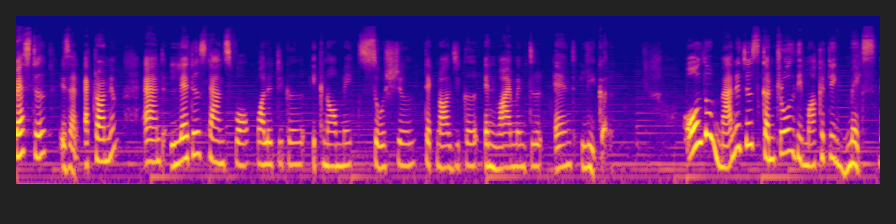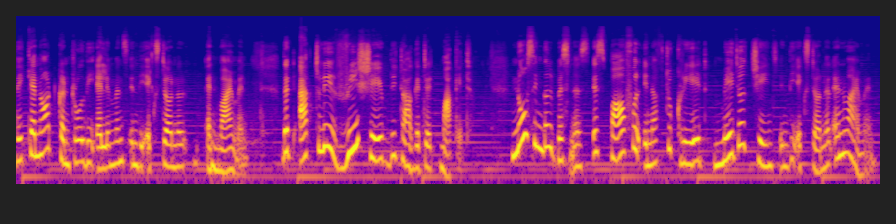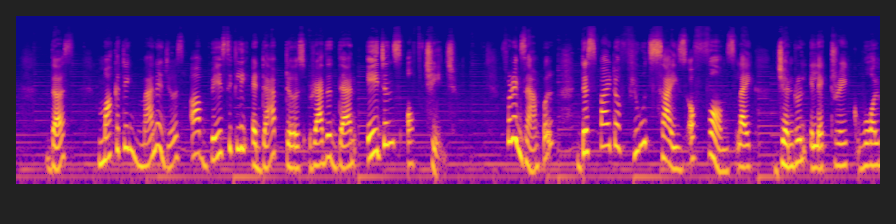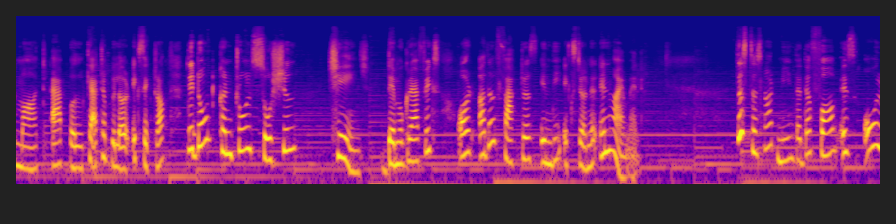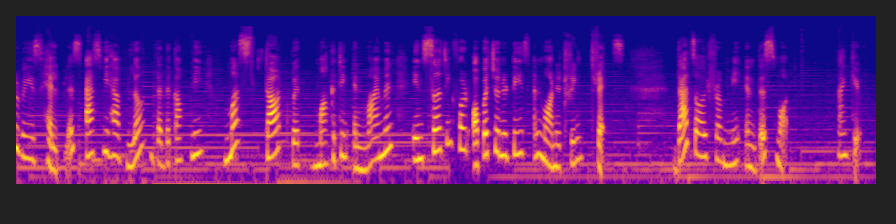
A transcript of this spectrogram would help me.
PESTEL is an acronym and letter stands for political, economic, social, technological, environmental and legal. Although managers control the marketing mix, they cannot control the elements in the external environment that actually reshape the targeted market. No single business is powerful enough to create major change in the external environment. Thus, marketing managers are basically adapters rather than agents of change. For example, despite a huge size of firms like General Electric, Walmart, Apple, Caterpillar, etc., they don't control social change, demographics, or other factors in the external environment. This does not mean that the firm is always helpless as we have learned that the company must start with marketing environment in searching for opportunities and monitoring threats. That's all from me in this module. Thank you.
